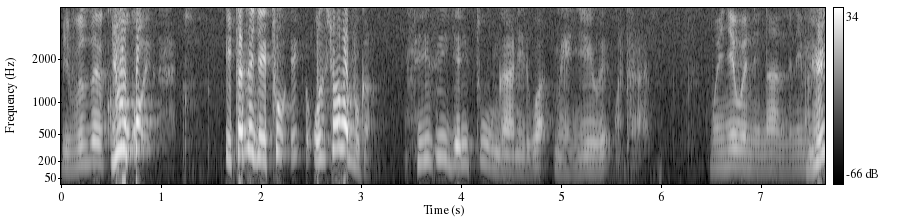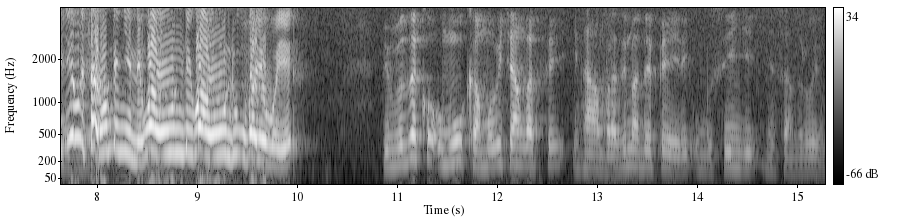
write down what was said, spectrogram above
bivuze ko yuko itazigera itu uzi icyo bavuga? Ntizigera itunganirwa mwenyewe wataraza. Mwenyewe ni nani? Ni mwenyewe. Se hari undi nyine wa wundi wa wundi ubayoboye. Bivuze ko umwuka mubi cyangwa se intambara ADPR umusingi ni Nsanzurwimo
